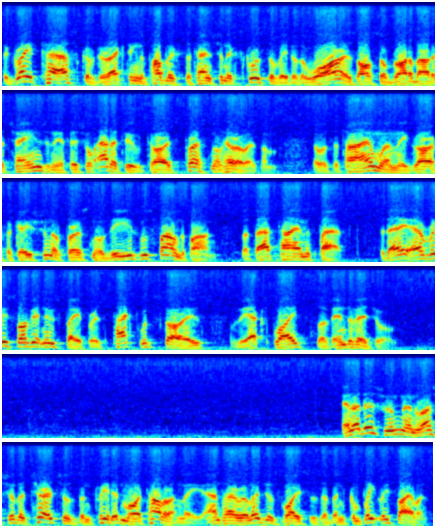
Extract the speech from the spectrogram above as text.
The great task of directing the public's attention exclusively to the war has also brought about a change in the official attitude towards personal heroism. There was a time when the glorification of personal deeds was frowned upon, but that time is past. Today, every Soviet newspaper is packed with stories of the exploits of individuals. In addition, in Russia, the church has been treated more tolerantly. Anti-religious voices have been completely silenced.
